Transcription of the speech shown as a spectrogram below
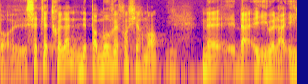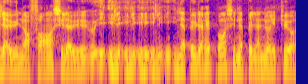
Bon, cet être-là n'est pas mauvais foncièrement, Mais eh ben, voilà, il a eu une enfance, il, a eu, il, n'a pas eu la réponse, il n'a pas eu la nourriture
